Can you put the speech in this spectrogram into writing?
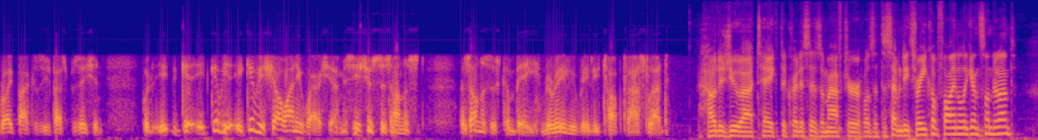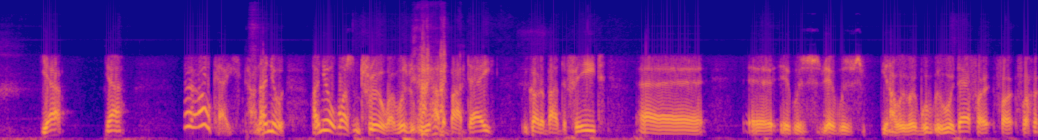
right back is his best position. But it it give you it give you a show anywhere, Seamus. He's just as honest as honest as can be. Really, really top class lad. How did you uh, take the criticism after was it the seventy three cup final against Sunderland? Yeah, yeah. Uh, okay, and I knew I knew it wasn't true. I was we had a bad day. We got a bad defeat. Uh, uh, it was it was you know we were we were there for for for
